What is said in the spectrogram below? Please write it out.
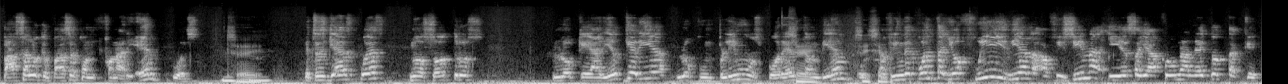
pasa lo que pasa con, con Ariel, pues. Sí. Entonces ya después nosotros lo que Ariel quería lo cumplimos por él Sí, también. sí, pues. sí. A fin de cuentas yo fui y di a la oficina y esa ya fue una anécdota que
